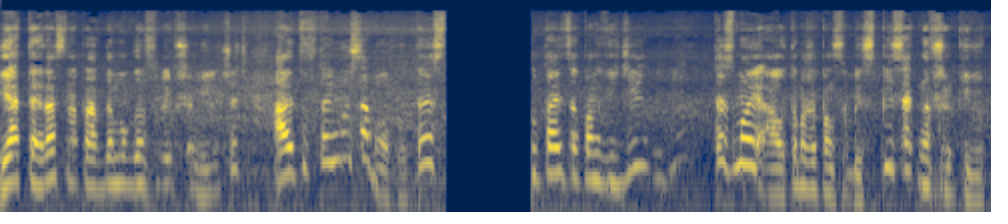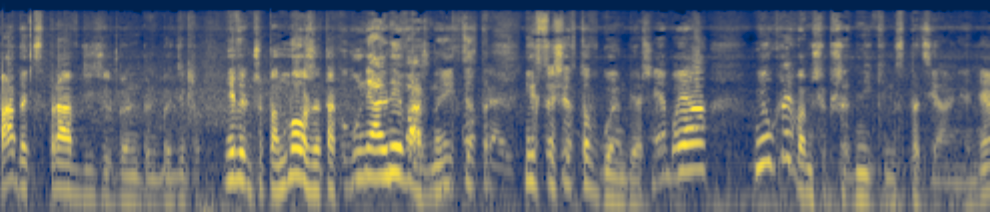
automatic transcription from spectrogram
Ja teraz naprawdę mogę sobie przemilczeć, ale to stoi mój samochód. To jest tutaj, co pan widzi, to jest moje auto. Może pan sobie spisać na wszelki wypadek, sprawdzić, będzie. Nie wiem, czy pan może tak ogólnie, ale nieważne, nie chcę, nie chcę się w to wgłębiać, nie? Bo ja nie ukrywam się przed nikim specjalnie, nie?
